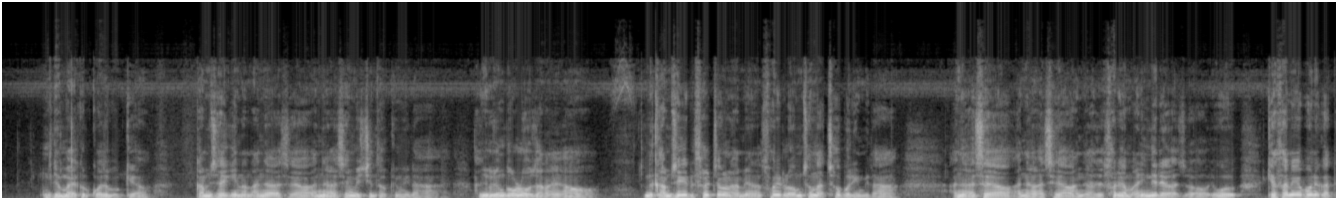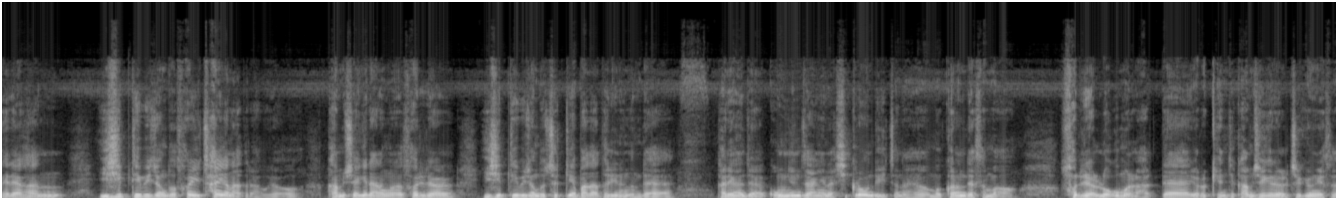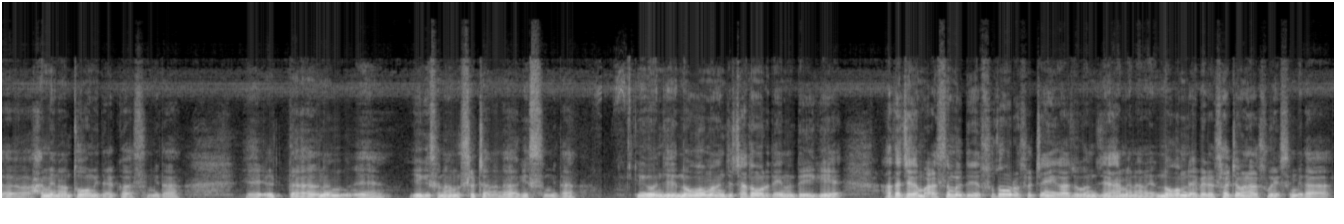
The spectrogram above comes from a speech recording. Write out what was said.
이제 마이크를 꽂아 볼게요. 감시기는 안녕하세요. 안녕하세요. 미친 덕규입니다. 한 요 정도 올라오잖아요. 근데 감시기를 설정을 하면 소리를 엄청 낮춰 버립니다. 안녕하세요. 안녕하세요. 안녕하세요. 소리가 많이 내려가죠. 이거 계산해 보니까 대략 한 20dB 정도 소리 차이가 나더라고요. 감시기라는 거는 소리를 20dB 정도 적게 받아들이는 건데 가령 이제 공연장이나 시끄러운 데 있잖아요. 뭐 그런 데서 뭐 소리를 녹음을 할 때 이렇게 이제 감시기를 적용해서 하면은 도움이 될 것 같습니다. 예, 일단은 예, 여기서는 설정 안 하겠습니다. 이거 이제 녹음은 이제 자동으로 되어 있는데 이게 아까 제가 말씀을 드린 수동으로 설정해 가지고 이제 하면은 녹음 레벨을 설정을 할 수가 있습니다.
